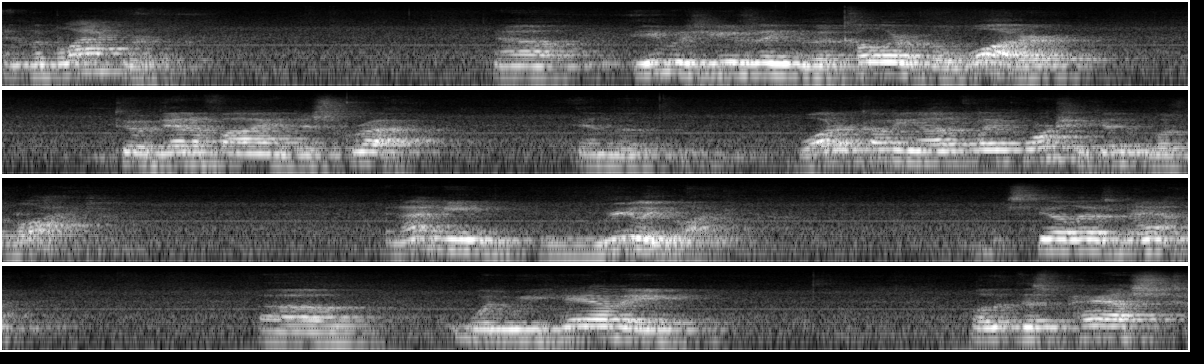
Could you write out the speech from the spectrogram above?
and the Black River. Now, he was using the color of the water to identify and describe. And the water coming out of Lake Washington was black. And I mean really black. It still is now. Uh, When we have a, well, this past,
